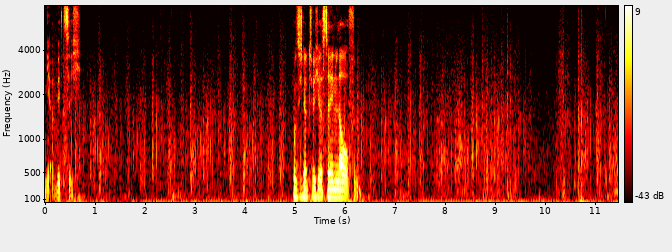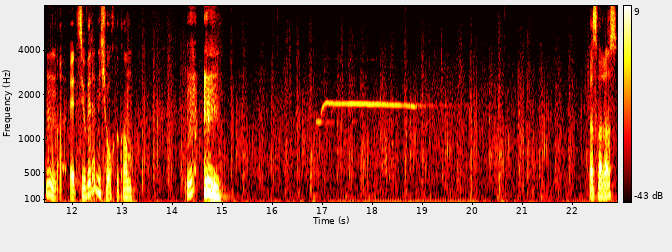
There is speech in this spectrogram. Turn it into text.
Ja, witzig. Muss ich natürlich erst dahin laufen. Hm, Ezio wird da nicht hochgekommen. Was war das?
